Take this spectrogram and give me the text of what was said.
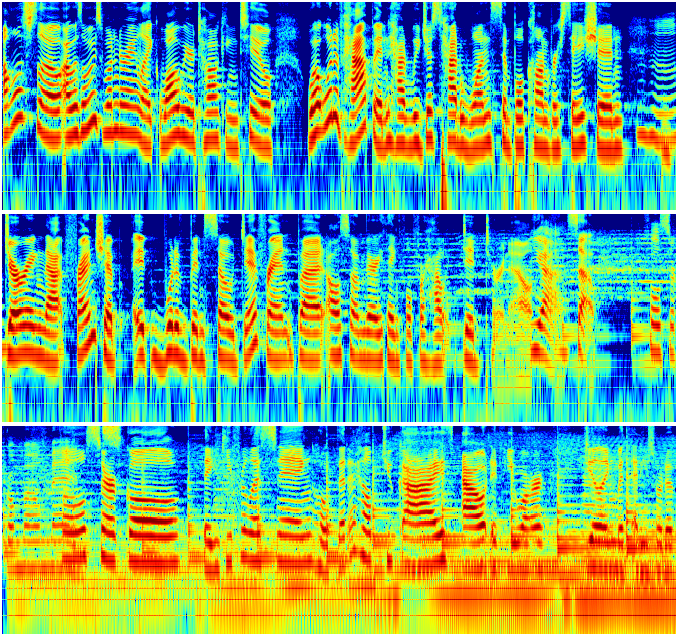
also, I was always wondering, like, while we were talking too, what would have happened had we just had one simple conversation mm-hmm. during that friendship? It would have been so different, but also, I'm very thankful for how it did turn out. Yeah. So, Full circle moment. full circle. Thank you for listening. Hope that it helped you guys out if you are dealing with any sort of,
